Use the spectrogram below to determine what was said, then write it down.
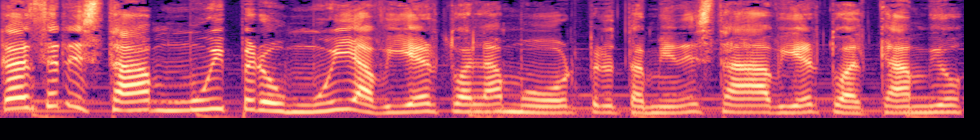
Cáncer está muy pero muy abierto al amor, pero también está abierto al cambio,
